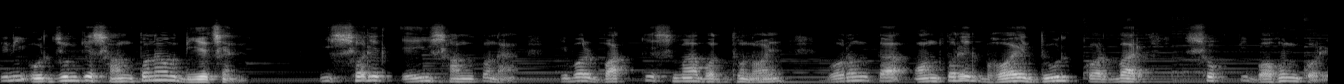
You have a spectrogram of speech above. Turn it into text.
তিনি অর্জুনকে সান্ত্বনাও দিয়েছেন। ঈশ্বরের এই সান্ত্বনা কেবল বাক্যে সীমাবদ্ধ নয়, বরং তা অন্তরের ভয় দূর করবার শক্তি বহন করে।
